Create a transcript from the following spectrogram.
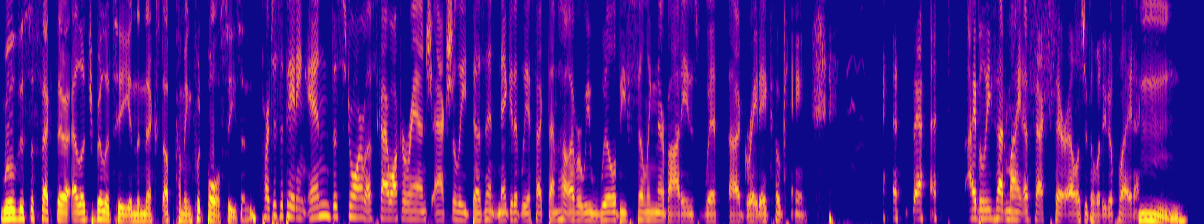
Will this affect their eligibility in the next upcoming football season? participating in the storm of Skywalker Ranch actually doesn't negatively affect them. However, we will be filling their bodies with uh, grade A cocaine. and that I believe that might affect their eligibility to play next season.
